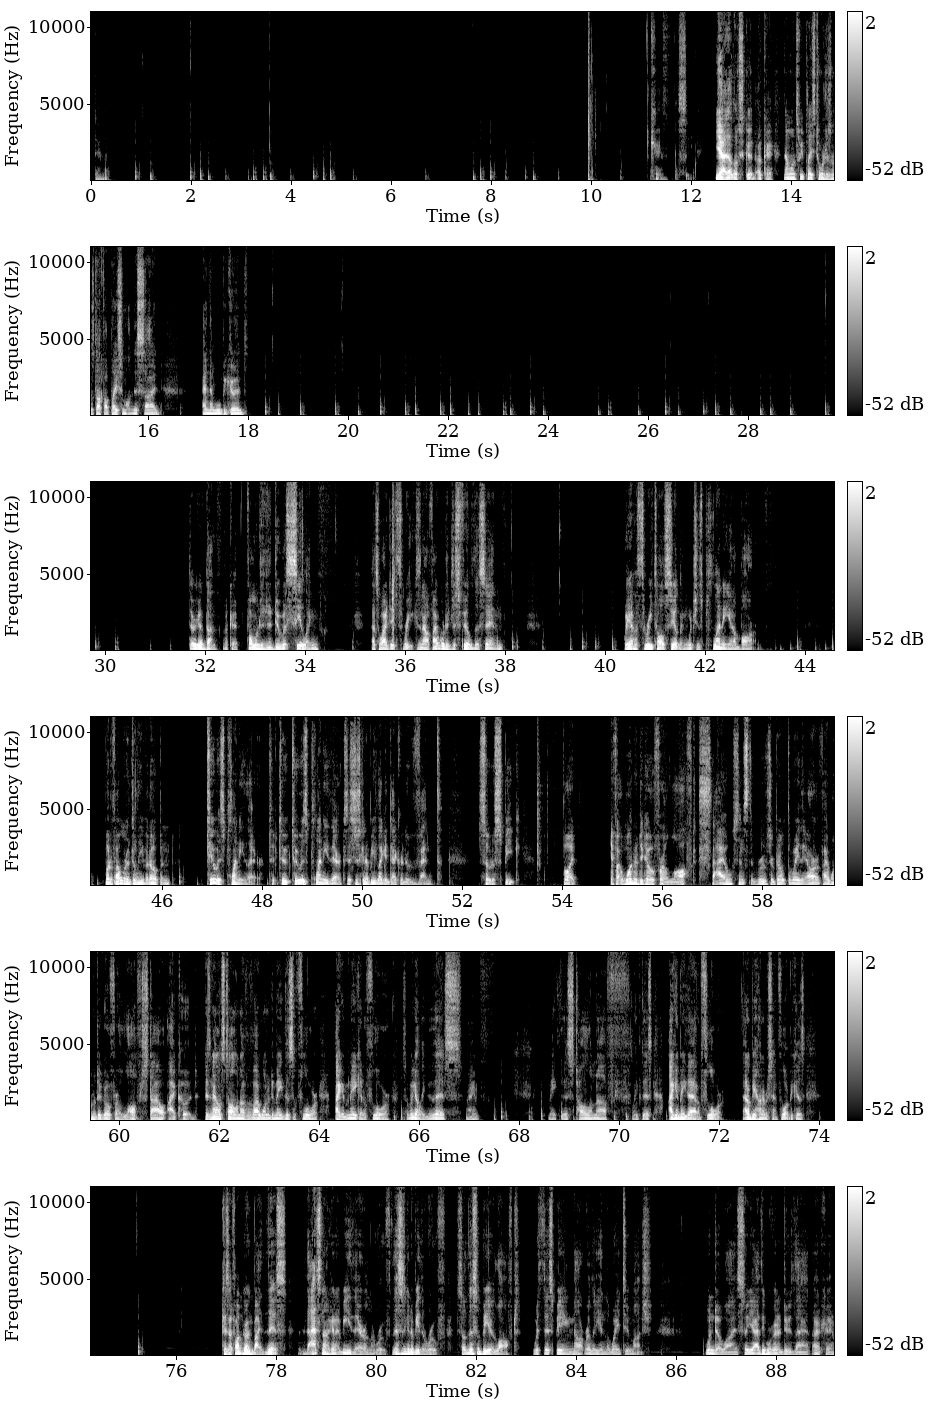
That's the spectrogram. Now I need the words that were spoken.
Damn it. Okay, let's see. Yeah, that looks good. Okay. Now once we place torches and stuff, I'll place them on this side. And then we'll be good. There we go, done. Okay. If I wanted to do a ceiling, that's why I did three. Because now if I were to just fill this in, we have a three tall ceiling, which is plenty in a barn. But if I wanted to leave it open, two is plenty there. Two, two, two is plenty there because it's just going to be like a decorative vent, so to speak. But if I wanted to go for a loft style, since the roofs are built the way they are, if I wanted to go for a loft style, I could. Because now it's tall enough, if I wanted to make this a floor, I can make it a floor. So we got like this, right? Make this tall enough, like this. I can make that a floor. That'll be 100% floor, because... Because if I'm going by this, that's not going to be there on the roof. This is going to be the roof. So this will be a loft with this being not really in the way too much window wise. So yeah, I think we're going to do that. Okay.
